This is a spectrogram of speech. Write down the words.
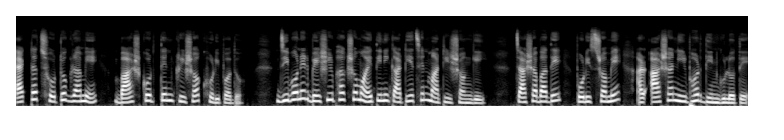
একটা ছোট গ্রামে বাস করতেন কৃষক হরিপদ। জীবনের বেশিরভাগ সময় তিনি কাটিয়েছেন মাটির সঙ্গেই, চাষাবাদে, পরিশ্রমে আর আশা নির্ভর দিনগুলোতে।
